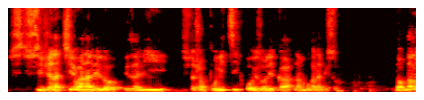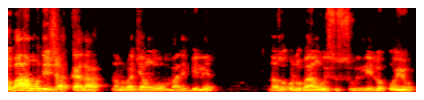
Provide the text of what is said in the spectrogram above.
sujet na tie wana lelo ezali situation politique oyo ezoleka na mboka na biso. Donc naloba yango déjà kala nalobaki yango mbala ebele nazokoloba yango lisusu lelo oyo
